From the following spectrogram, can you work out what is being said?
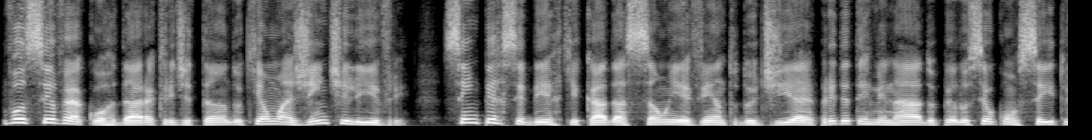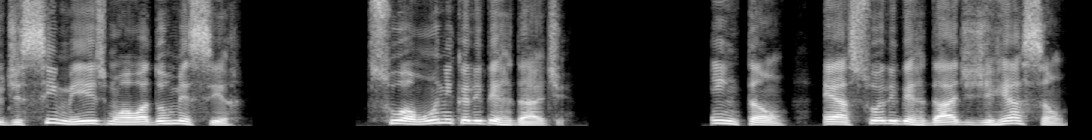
Você vai acordar acreditando que é um agente livre, sem perceber que cada ação e evento do dia é predeterminado pelo seu conceito de si mesmo ao adormecer. Sua única liberdade. Então, é a sua liberdade de reação.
